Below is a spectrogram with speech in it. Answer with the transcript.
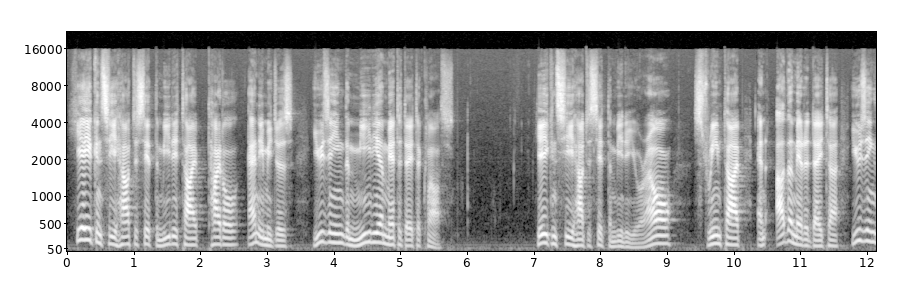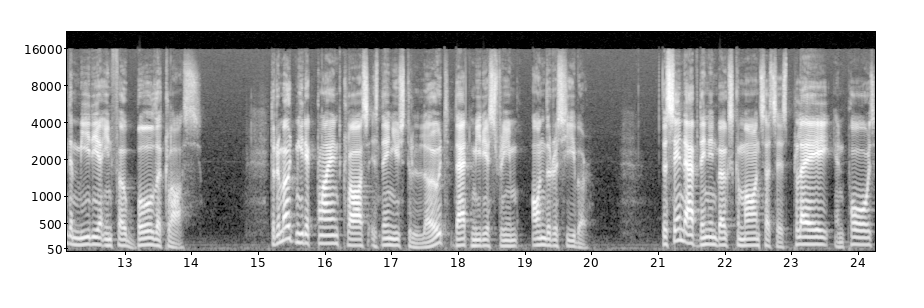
Here you can see how to set the media type, title, and images using the media metadata class. Here you can see how to set the media URL, stream type, and other metadata using the Media Info Builder class. The Remote Media Client class is then used to load that media stream on the receiver. The Send app then invokes commands such as play and pause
